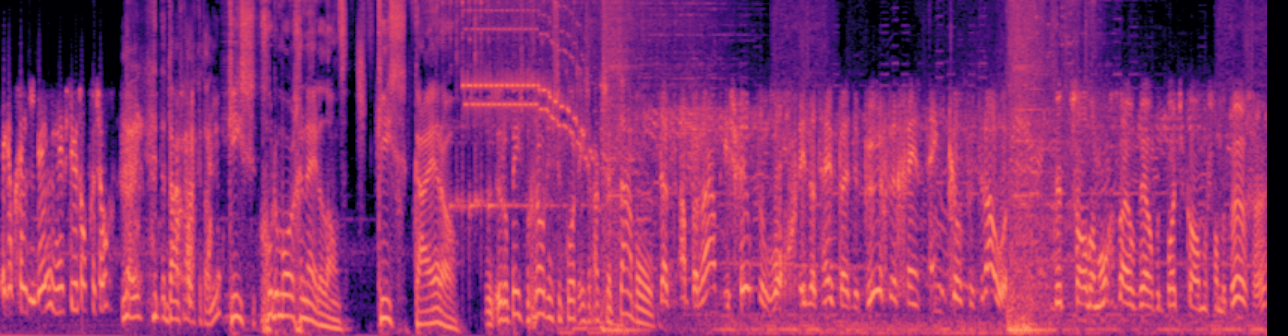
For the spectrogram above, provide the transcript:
Ik heb geen idee. Heeft u het opgezocht? Nee, daar vraag ik het aan u. Kies Goedemorgen Nederland. Kies KRO. Een Europees begrotingstekort is acceptabel. Dat apparaat is veel te log en dat heeft bij de burger geen enkel vertrouwen. Dit zal dan ongetwijfeld wel op het bordje komen van de burger.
